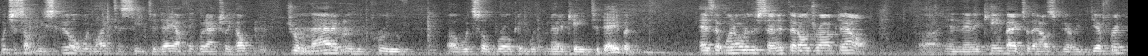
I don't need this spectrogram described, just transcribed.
which is something we still would like to see today. I think would actually help dramatically improve uh, what's so broken with Medicaid today. But as it went over to the Senate, that all dropped out. Uh, And then it came back to the House very different,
